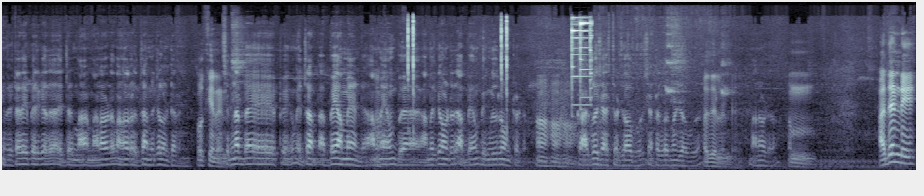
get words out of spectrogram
ఈయన రిటైర్ అయిపోయారు కదా ఇద్దరు మన మనవాడు మనవాడు ఇద్దరు అమెరికాలో ఉంటారండి. ఓకేనండి. చిన్న అబ్బాయి ఇద్దరు అబ్బ- అబ్బాయి అమ్మాయి అండి. అమ్మాయి అమెరికా ఉంటుంది అబ్బాయి ఏమో బెంగళూరులో ఉంటాడు. కార్లో చేస్తాడు జాబ్ సెంట్రల్ గవర్నమెంట్ జాబ్. అదేలేండి. మనవాడు. అదండి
